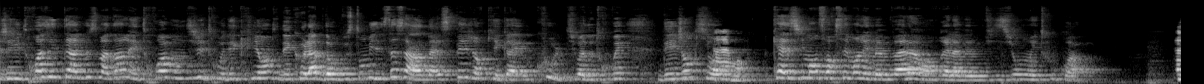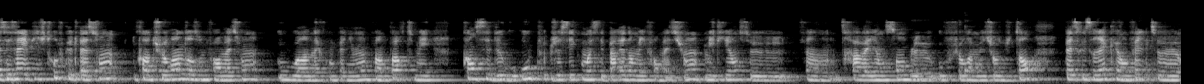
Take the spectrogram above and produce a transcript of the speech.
j'ai eu trois interviews ce matin. Les trois m'ont dit j'ai trouvé des clientes, des collabs dans Bousson Biz. Ça, c'est un aspect, genre, qui est quand même cool, tu vois, de trouver des gens qui ont quasiment forcément les mêmes valeurs, en vrai, la même vision et tout, quoi. Ah, c'est ça. Et puis je trouve que de toute façon, quand tu rentres dans une formation ou un accompagnement, peu importe, mais quand c'est de groupe, je sais que moi c'est pareil dans mes formations, mes clients se, enfin, travaillent ensemble au fur et à mesure du temps, parce que c'est vrai qu'en fait, euh,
